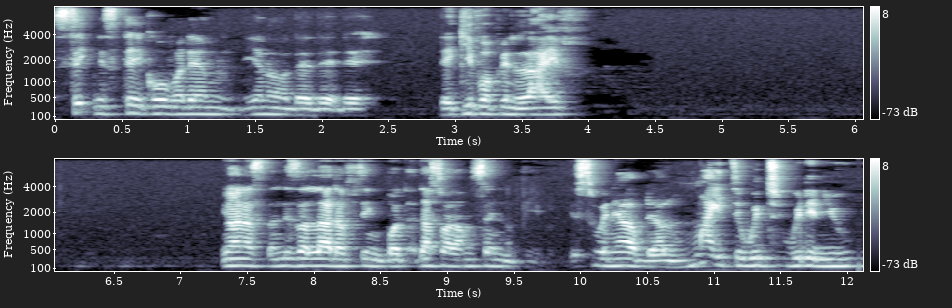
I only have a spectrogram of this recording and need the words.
Sickness take over them. You know, they they they, they give up in life You understand? There's a lot of things, but that's what I'm saying to people. It's when you have the Almighty within you,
